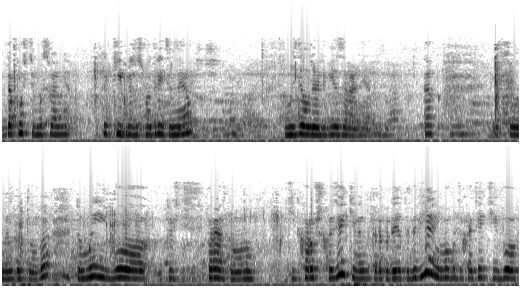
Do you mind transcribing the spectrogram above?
допустим, мы с вами такие предусмотрительные, мы сделали оливье заранее, так, и все у нас готово, то мы его, то есть по-разному, ну, какие-то хорошие хозяйки, иногда, когда подают оливье, они могут захотеть его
